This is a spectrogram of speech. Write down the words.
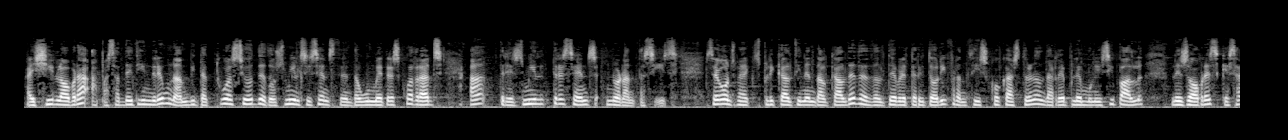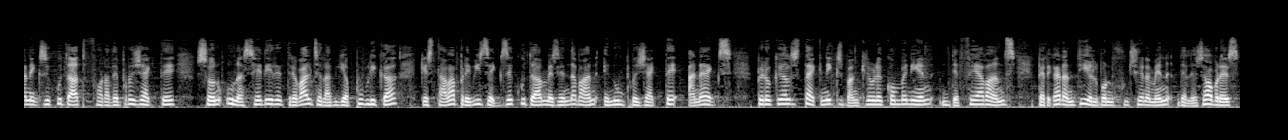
Així, l'obra ha passat de tindre un àmbit d'actuació de 2.631 metres quadrats a 3.396. Segons va explicar el tinent d'alcalde de Deltebre Territori, Francisco Castro, en el darrer ple municipal, les obres que s'han executat fora de projecte són una sèrie de treballs a la via pública que estava previst executar més endavant en un projecte annex, però que els tècnics van creure convenient de fer abans per garantir el bon funcionament de les obres.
